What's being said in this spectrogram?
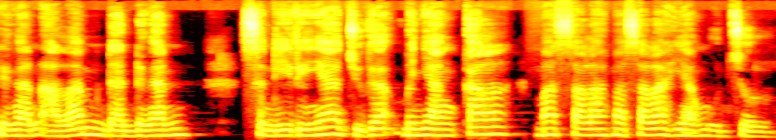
dengan alam dan dengan sendirinya juga menyangkal masalah-masalah yang muncul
